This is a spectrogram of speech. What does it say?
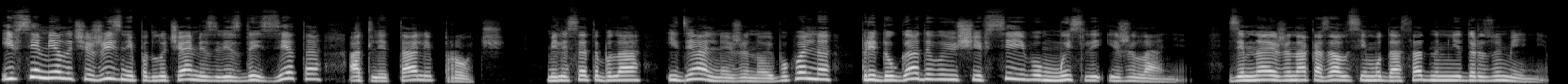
и все мелочи жизни под лучами звезды Зета отлетали прочь. Мелисета была идеальной женой, буквально предугадывающей все его мысли и желания. Земная жена казалась ему досадным недоразумением.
